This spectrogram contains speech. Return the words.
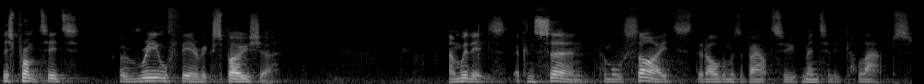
This prompted a real fear of exposure, and with it, a concern from all sides that Oldham was about to mentally collapse.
